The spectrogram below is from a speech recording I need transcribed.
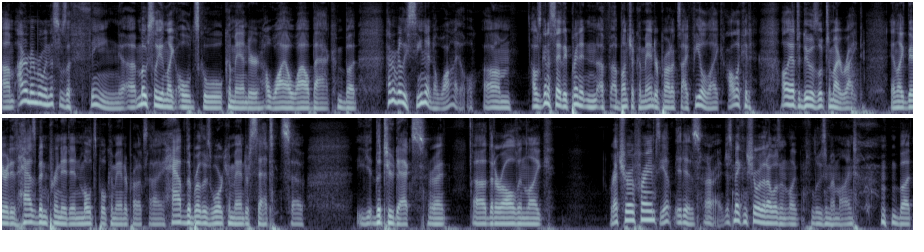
Um, I remember when this was a thing, uh, mostly in like old school Commander a while, while back, but haven't really seen it in a while. Um, I was gonna say they print it in a, a, bunch of Commander products. I feel like all I could, all I have to do is look to my right, and like there it is, has been printed in multiple Commander products. I have the Brothers War Commander set, so the two decks, right, uh, that are all in like Retro frames? Yep, it is. All right. Just making sure that I wasn't like losing my mind. but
